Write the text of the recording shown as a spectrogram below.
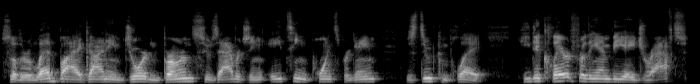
So they're led by a guy named Jordan Burns, who's averaging 18 points per game. This dude can play. He declared for the NBA draft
